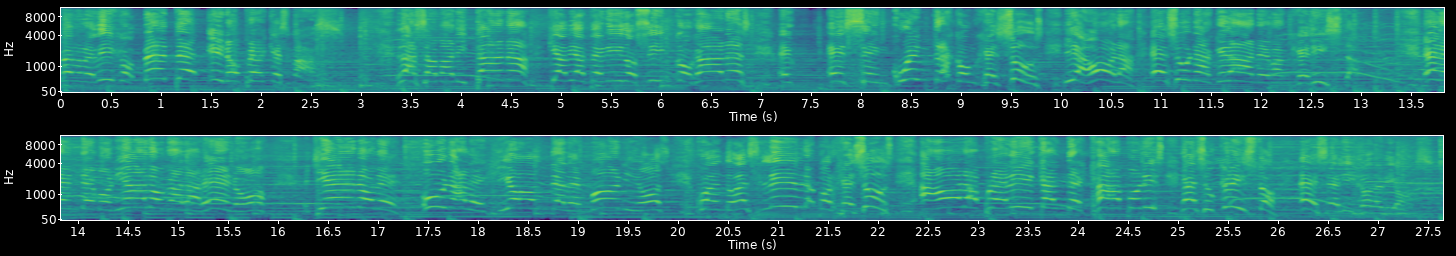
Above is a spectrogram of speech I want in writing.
pero le dijo, vete y no peques más. La samaritana que había tenido cinco hogares eh, eh, se encuentra con Jesús y ahora es una gran evangelista. El endemoniado Gadareno, lleno de una legión de demonios, cuando es libre por Jesús, ahora predican de Cápolis, Jesucristo es el Hijo de Dios.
